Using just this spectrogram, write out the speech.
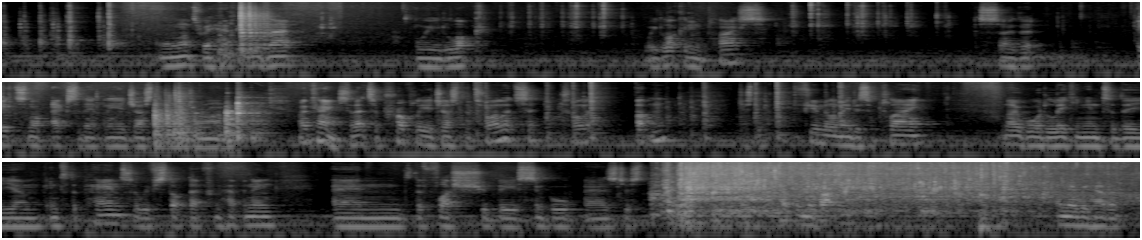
and then once we're happy with that, we lock, we lock it in place so that it's not accidentally adjusted later on. Okay, so that's a properly adjusted toilet, set toilet button, just a few millimeters of play, no water leaking into the, um, into the pan, so we've stopped that from happening and the flush should be as simple as just tapping the button and there we have it.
